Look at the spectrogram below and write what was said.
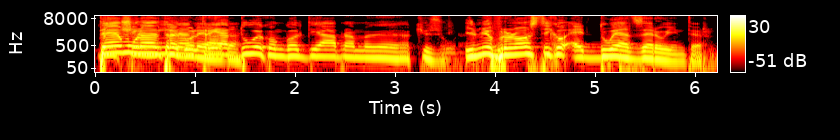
Temo un'altra Milan goleada. 3 a 2 con gol di Abram eh, a chiusura. Il mio pronostico è 2 a 0 Inter.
